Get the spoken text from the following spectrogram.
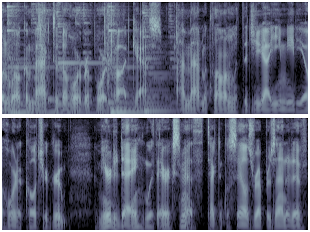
and welcome back to the Hort Report podcast. I'm Matt McClellan with the GIE Media Horticulture Group. I'm here today with Eric Smith, Technical Sales Representative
